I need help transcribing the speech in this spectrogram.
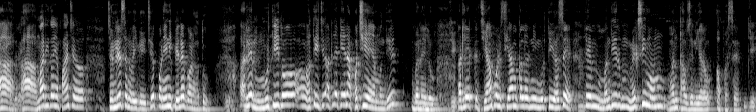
હા હા અમારી તો અહીંયા પાંચ જનરેશન વહી ગઈ છે પણ એની પહેલે પણ હતું. એટલે મૂર્તિ તો હતી જ એટલે કે એના પછી અહીંયા મંદિર બનેલું. એટલે જ્યાં પણ શ્યામ કલરની મૂર્તિ હશે તે મંદિર maximum one thousand year up હશે. જી.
